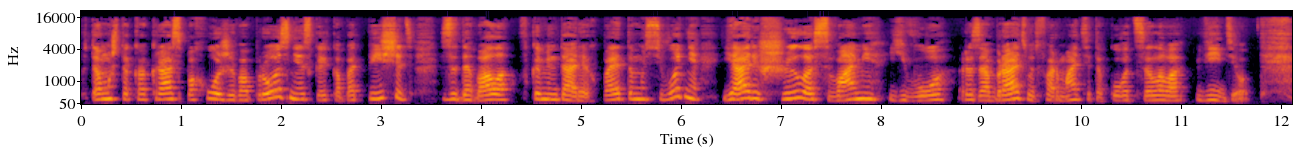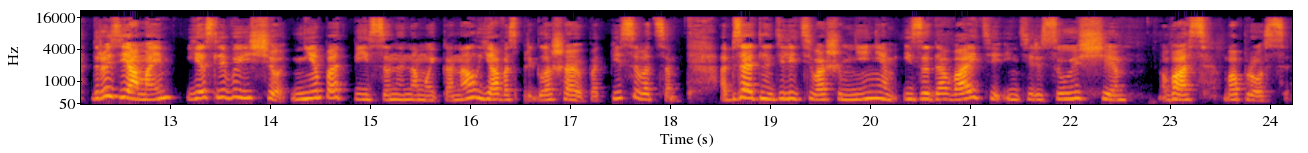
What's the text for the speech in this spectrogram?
потому что как раз похожий вопрос несколько подписчиц задавала в комментариях. Поэтому сегодня я решила с вами его разобрать вот в формате такого целого видео. Друзья мои, если вы еще не подписаны на мой канал, я вас приглашаю подписываться. Обязательно делитесь вашим мнением и задавайте интересующие вас вопросы.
